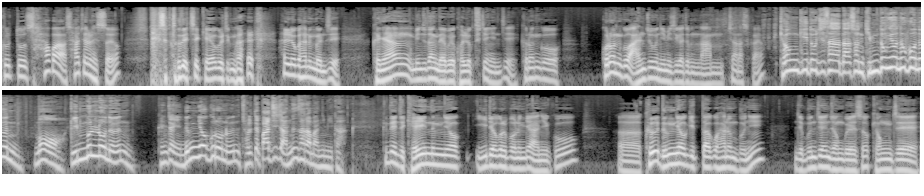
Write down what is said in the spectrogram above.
그걸 또 사과 사죄를 했어요. 그래서 도대체 개혁을 정말 하려고 하는 건지 그냥 민주당 내부의 권력 투쟁인지 그런 거 그런 거 안 좋은 이미지가 좀 남지 않았을까요? 경기도지사 나선 김동연 후보는 뭐 인물로는 굉장히 능력으로는 절대 빠지지 않는 사람 아닙니까? 근데 이제 개인 능력 이력을 보는 게 아니고 어 그 능력 있다고 하는 분이 이제 문재인 정부에서 경제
